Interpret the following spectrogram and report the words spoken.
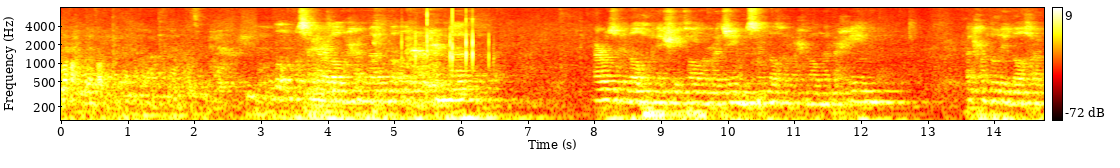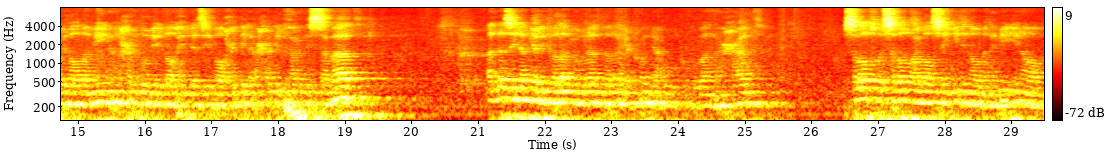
اللهم صل على محمد وآل محمد. أعوذ بالله من الشيطان الرجيم. بسم الله الرحمن الرحيم. الحمد لله رب العالمين. الحمد لله الذي واحد الأحد الفرد الصمد الذي لم يلد ولم يولد ولم يكن له كفوا أحد. الصلاة والسلام على سيدنا ونبينا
